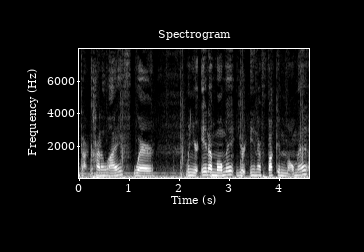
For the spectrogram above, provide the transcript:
that kind of life where when you're in a moment, you're in a fucking moment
